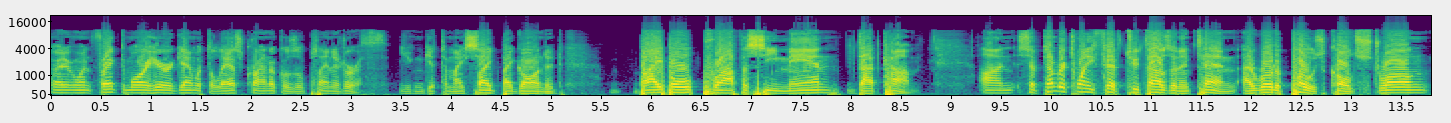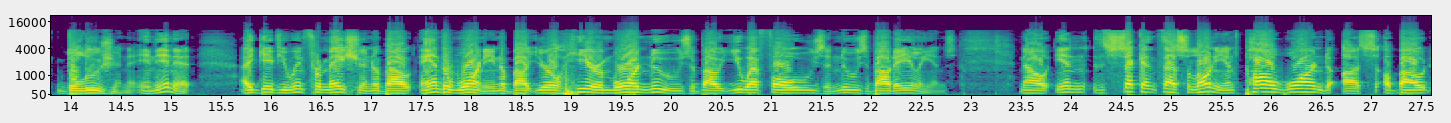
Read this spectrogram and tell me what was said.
All right, everyone. Frank Demore here again with the last Chronicles of Planet Earth. You can get to my site by going to BibleProphecyMan.com. On September 25th, 2010, I wrote a post called Strong Delusion, and in it, I gave you information about and a warning about you'll hear more news about UFOs and news about aliens. Now, in Second Thessalonians, Paul warned us about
